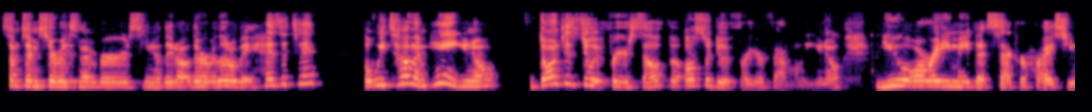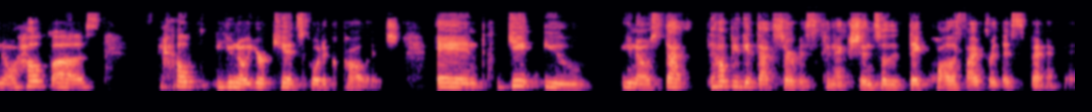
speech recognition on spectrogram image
sometimes service members, you know, they don't, they're a little bit hesitant, but we tell them, hey, you know, don't just do it for yourself but also do it for your family you know? You already made that sacrifice you know help us help you know your kids go to college and get you you know that help you get that service connection so that they qualify for this benefit.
